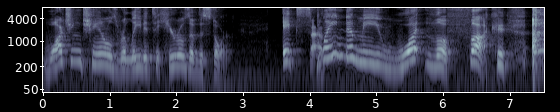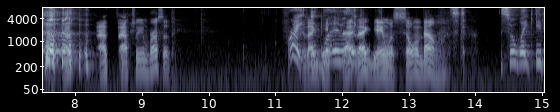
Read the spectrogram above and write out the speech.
watching channels related to Heroes of the Storm. Explain to me what the fuck. That's actually impressive. Right. That, and- game, but it was that, like- that game was so unbalanced. So like if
